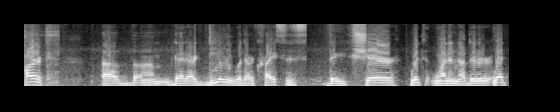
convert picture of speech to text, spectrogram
part of, um, that are dealing with our crisis. They share with one another what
